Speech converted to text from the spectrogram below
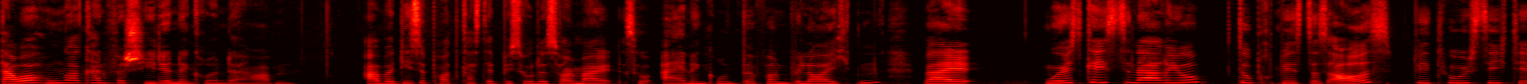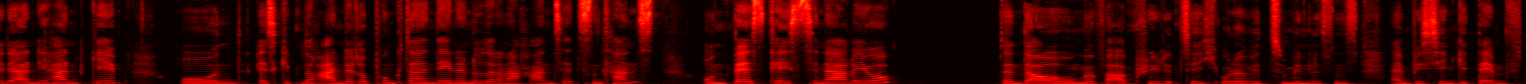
Dauerhunger kann verschiedene Gründe haben. Aber diese Podcast-Episode soll mal so einen Grund davon beleuchten, weil Worst-Case-Szenario, du probierst das aus, die Tools, die ich dir da an die Hand gebe. Und es gibt noch andere Punkte, an denen du danach ansetzen kannst. Und Best-Case-Szenario, dein Dauerhunger verabschiedet sich oder wird zumindest ein bisschen gedämpft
